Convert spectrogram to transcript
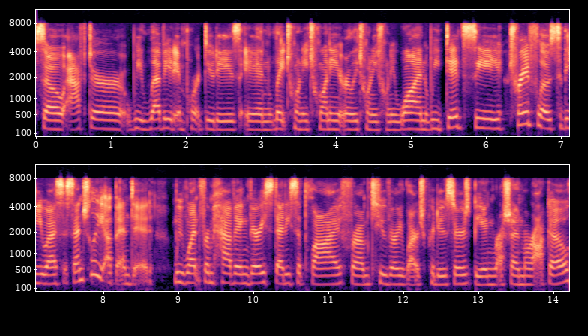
So after we levied import duties in late 2020, early 2021, we did see trade flows to the US essentially upended. We went from having very steady supply from two very large producers, being Russia and Morocco,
